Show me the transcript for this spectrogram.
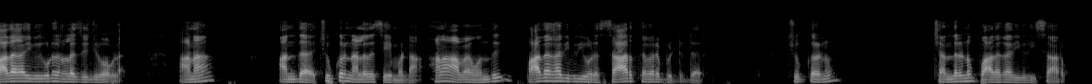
பாதகாதிபதி கூட நல்லா செஞ்சிருவாப்புல. ஆனால் அந்த சுக்கிரன் நல்லதை செய்ய மாட்டான். ஆனால் அவன் வந்து பாதகாதிபதியோட சாரத்தை வர பெற்றுட்டார் சுக்கிரனும் சந்திரனும் பாதகாதிபதி சாரம்.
